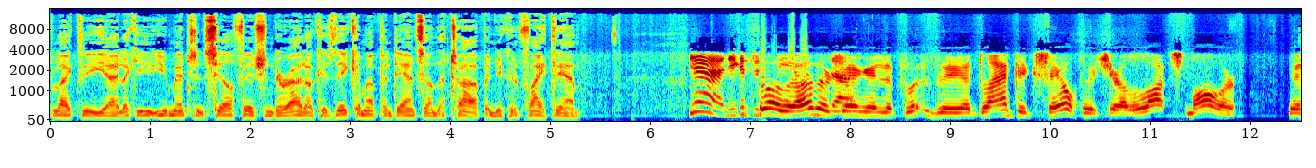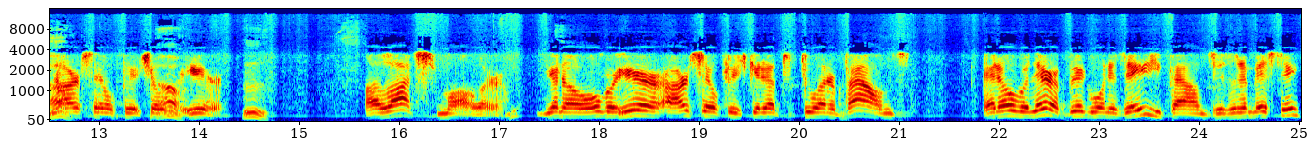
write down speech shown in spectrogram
like the uh, like you, you mentioned sailfish and dorado because they come up and dance on the top and you can fight them. Yeah, and you get to Well, the other stuff. thing in the the Atlantic sailfish are a lot smaller than Oh. our sailfish over Oh. here. Hmm. A lot smaller. You know, over here our sailfish get up to 200 pounds, and over there a big one is 80 pounds, isn't it, Misty?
